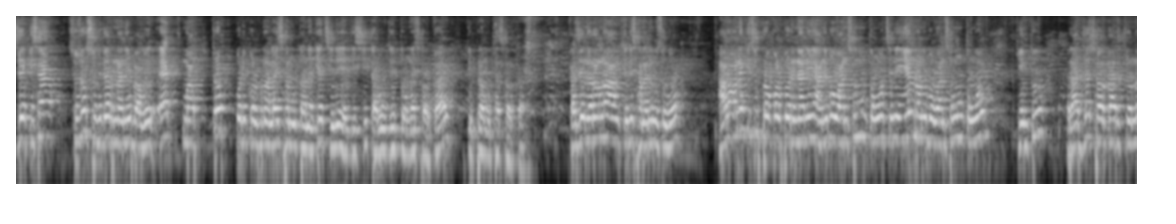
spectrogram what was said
যে কিসা সুযোগ সুবিধার নানি বাগৈ। একমাত্র পরিকল্পনা লাই সানুতানাকে চিনি এডিসি তাবু যে তোমায় সরকার টিপ্রামুথা সরকার কাজে নরম আং তিনি সানানি মুসবো আর অনেক কিছু প্রকল্প রেনানি আনিব ওয়ানসমুং তঙ্গ চিনি ইয়ে ননিব ওয়ানসমুং তঙ্গ কিন্তু রাজ্য সরকার জন্য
